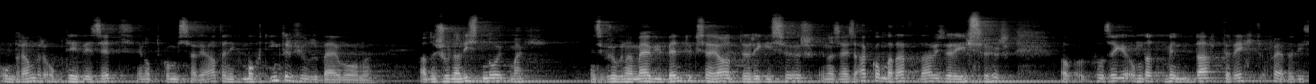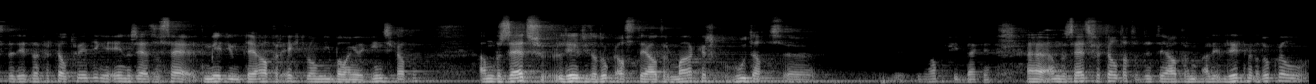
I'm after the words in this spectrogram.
onder andere op DVZ en op het commissariaat, en ik mocht interviews bijwonen, wat een journalist nooit mag. En ze vroegen aan mij, wie bent u? Ik zei, ja, de regisseur. En dan zei ze, ah, kom maar af, daar is de regisseur. Oh, ik wil zeggen, omdat men daar terecht, enfin, dat, is, dat, dat vertelt twee dingen. Enerzijds dat zij het medium theater echt wel niet belangrijk inschatten. Anderzijds leert u dat ook als theatermaker, hoe dat... Uh, ik had feedback, hè. Uh, anderzijds vertelt dat de theater... leert me dat ook wel...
